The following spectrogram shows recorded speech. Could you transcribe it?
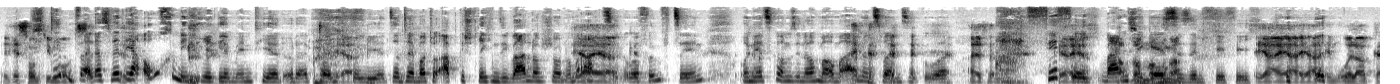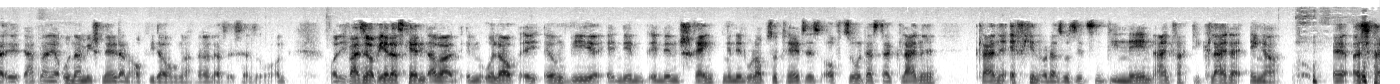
Ressentiments. Stimmt, weil das wird ja auch nicht reglementiert oder kontrolliert. Sonst der Motto abgestrichen, Sie waren doch schon um 18.15 Uhr genau. 15 und jetzt kommen Sie nochmal um 21 Uhr. Also, Ach, pfiffig. Manche Gäste Hunger. sind pfiffig. Ja, ja, ja. Im Urlaub hat man ja unheimlich schnell dann auch wieder Hunger. Ne? Das ist ja so. Und, und ich weiß nicht, ob ihr das kennt, aber im Urlaub irgendwie irgendwie in den, in den Schränken, in den Urlaubshotels ist oft so, dass da kleine kleine Äffchen oder so sitzen, die nähen einfach die Kleider enger. Äh, also,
